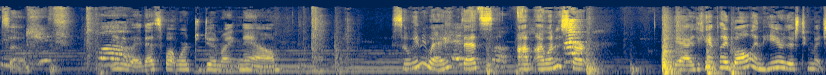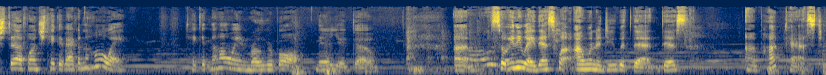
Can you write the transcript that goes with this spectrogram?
So anyway, that's what we're doing right now. So anyway, that's um, I want to start. Yeah, you can't play ball in here. There's too much stuff. Why don't you take it back in the hallway? Take it in the hallway and roll your ball. There you go. Um, so anyway, that's what I want to do with that. This uh, podcast.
